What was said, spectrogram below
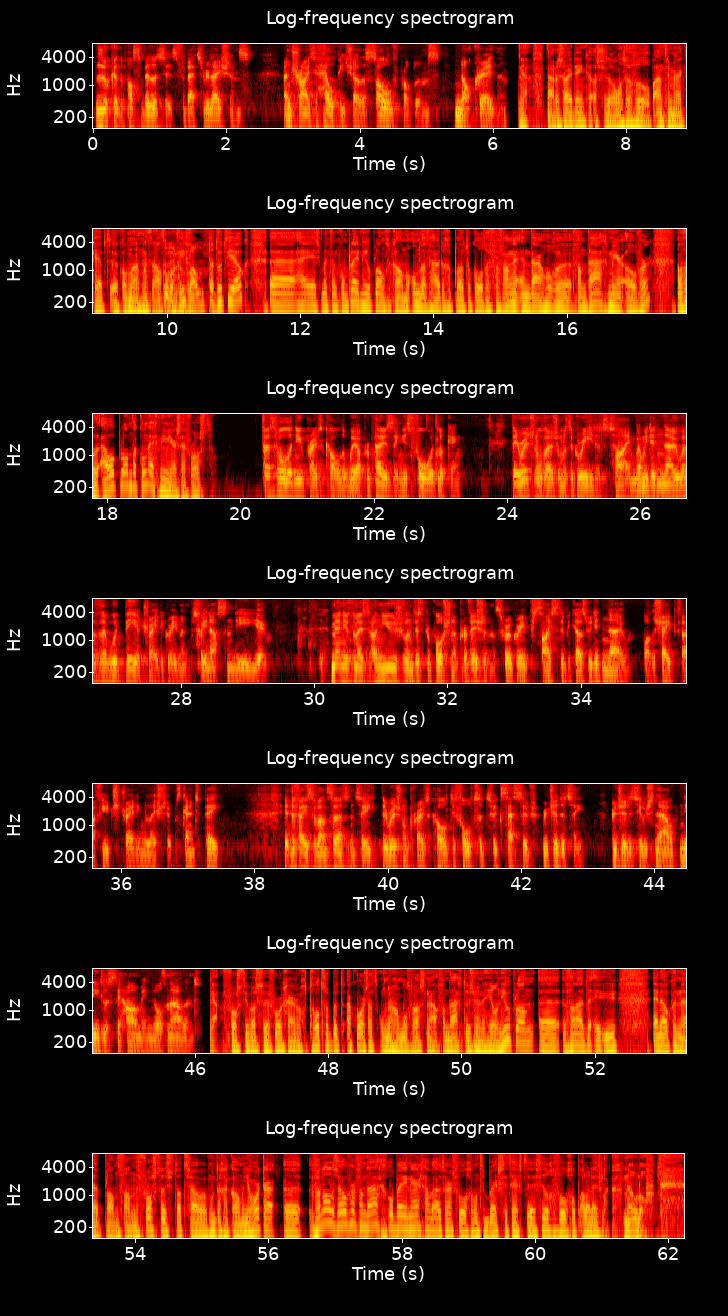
look at the possibilities for better relations and try to help each other solve problems, not create them. Ja, nou dan zou je denken, als je er allemaal zoveel op aan te merken hebt, uh, kom dan ook met een alternatief. Een plan. Dat doet hij ook. Uh, hij is met een compleet nieuw plan gekomen om dat huidige protocol te vervangen. En daar horen we vandaag meer over. Want het oude plan, dat kon echt niet meer, zei Frost. First of all, the new protocol that we are proposing is forward-looking. The original version was agreed at a time when we didn't know whether there would be a trade agreement between us and the EU. Many of the most unusual and disproportionate provisions were agreed precisely because we didn't know what the shape of our future trading relationship was going to be. In the face of uncertainty, the original protocol defaulted to excessive rigidity. Rigidity which is now needlessly harming Northern Ireland. Ja, Frosty was uh, vorig jaar nog trots op het akkoord dat onderhandeld was. Nou, vandaag dus een heel nieuw plan uh, vanuit de EU. En ook een uh, plan van Frost, dus dat zou moeten gaan komen. Je hoort daar van alles over vandaag op BNR. Gaan we uiteraard volgen, want de brexit heeft veel gevolgen op allerlei vlakken. Nou nog.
